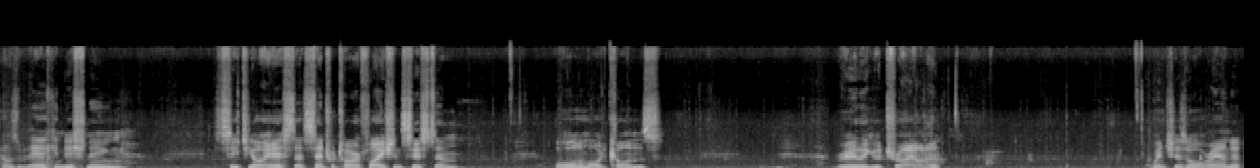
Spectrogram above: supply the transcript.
Comes with air conditioning, CTIS, that central tire inflation system, all the mod cons. Really good tray on it. Winches all around it.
